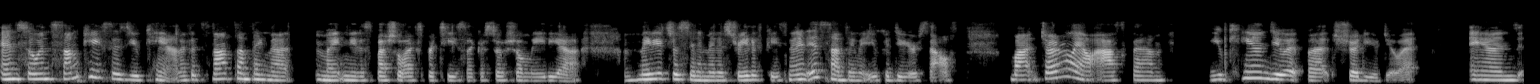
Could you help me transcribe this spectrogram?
And so in some cases you can. If it's not something that might need a special expertise like a social media. Maybe it's just an administrative piece, and it is something that you could do yourself. But generally, I'll ask them, you can do it, but should you do it? And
